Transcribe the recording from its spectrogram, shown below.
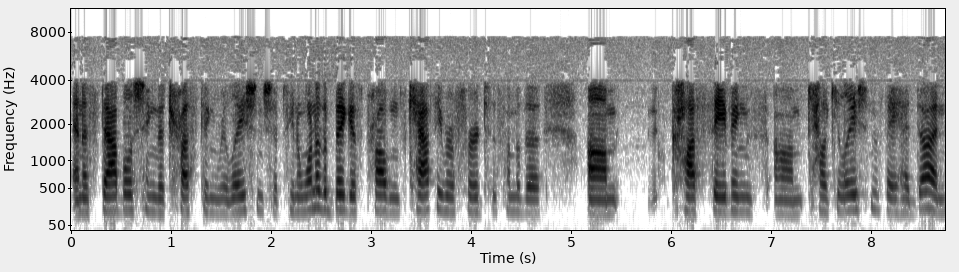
and establishing the trusting relationships. You know, one of the biggest problems, Kathy referred to some of the um, cost savings um, calculations they had done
